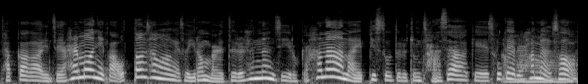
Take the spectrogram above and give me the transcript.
작가가 이제 할머니가 어떤 상황에서 이런 말들을 했는지 이렇게 하나하나 에피소드를 좀 자세하게 소개를 아. 하면서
